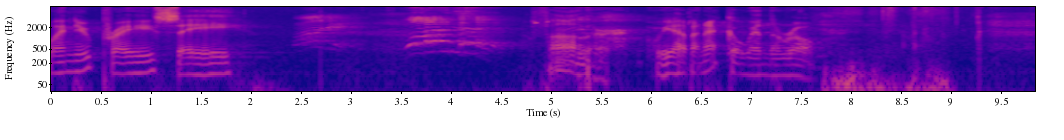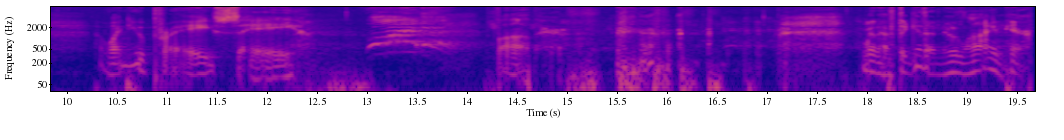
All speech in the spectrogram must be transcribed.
when you pray, say, Father. We have an echo in the room. When you pray, say, Father. I'm going to have to get a new line here.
